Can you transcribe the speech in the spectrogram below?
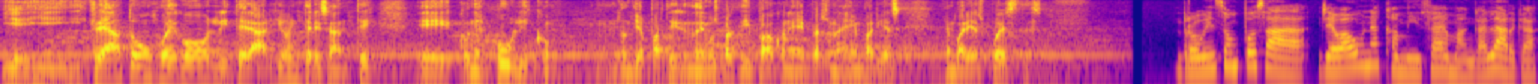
y, crea todo un juego literario interesante eh, con el público donde, hemos participado con ese personaje en varias, en varias puestas. Robinson Posada lleva una camisa de manga larga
